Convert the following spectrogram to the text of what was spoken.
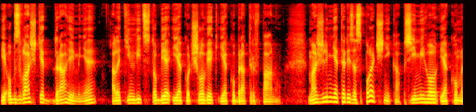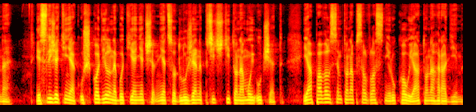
je obzvláště drahý mně, ale tím víc tobě i jako člověk, i jako bratr v pánu. Máš-li mě tedy za společníka, přijmi ho jako mne. Jestliže ti nějak uškodil nebo ti je něč, něco dlužen, přičti to na můj účet. Já, Pavel, jsem to napsal vlastní rukou, já to nahradím.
